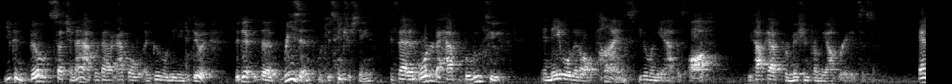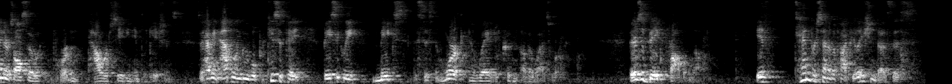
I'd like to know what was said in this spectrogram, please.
you can build such an app without Apple and Google needing to do it. The, the reason, which is interesting, is that in order to have Bluetooth enabled at all times, even when the app is off, you have to have permission from the operating system. And there's also important power saving implications. So having Apple and Google participate basically makes the system work in a way it couldn't otherwise work. There's a big problem though. If 10% of the population does this,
